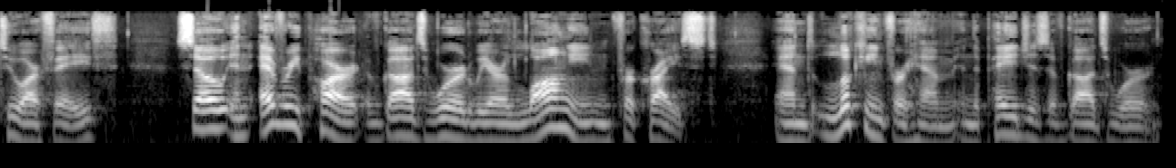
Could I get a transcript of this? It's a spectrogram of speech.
to our faith, so in every part of God's Word we are longing for Christ and looking for Him in the pages of God's Word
